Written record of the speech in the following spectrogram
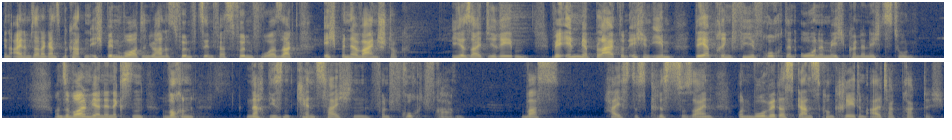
in einem seiner ganz bekannten Ich bin Wort in Johannes 15, Vers 5, wo er sagt, ich bin der Weinstock, ihr seid die Reben. Wer in mir bleibt und ich in ihm, der bringt viel Frucht, denn ohne mich könnt ihr nichts tun. Und so wollen wir in den nächsten Wochen nach diesen Kennzeichen von Frucht fragen. Was heißt es, Christ zu sein und wo wird das ganz konkret im Alltag praktisch?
